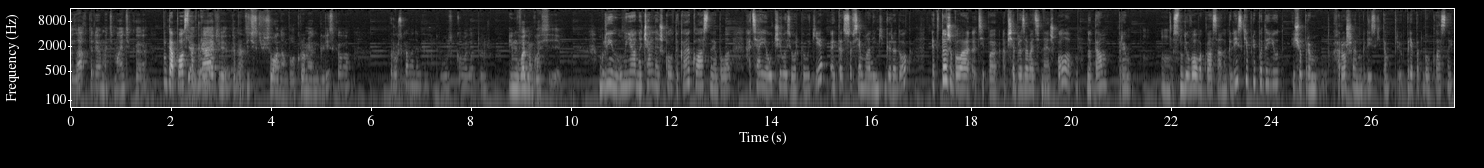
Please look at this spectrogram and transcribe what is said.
азахталя, математика, Да, по таким, Да, да. практически все она была, кроме английского, Русского, наверное. русского, да, тоже. И мы в одном классе сидели. Блин, у меня начальная школа такая классная была. Хотя я училась в Аркалыке, это совсем маленький городок. Это тоже была, типа, общеобразовательная школа, но там прям с нулевого класса английский преподают, еще прям хороший английский, там пре- препод был классный.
